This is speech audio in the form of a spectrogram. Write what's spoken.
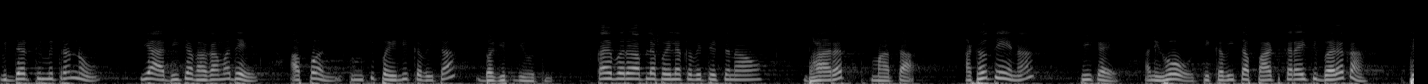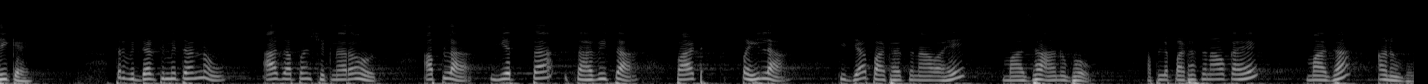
विद्यार्थी मित्रांनो या आधीच्या भागामध्ये आपण तुमची पहिली कविता बघितली होती काय बरं आपल्या पहिल्या कवितेचं नाव भारत माता आठवते ना ठीक आहे आणि हो ती कविता पाठ करायची बरं का? ठीक आहे. तर विद्यार्थी मित्रांनो आज आपण शिकणार आहोत आपला इयत्ता सहावीचा पाठ पहिला की ज्या पाठाचं नाव आहे माझा अनुभव. आपल्या पाठाचं नाव काय आहे? माझा अनुभव.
